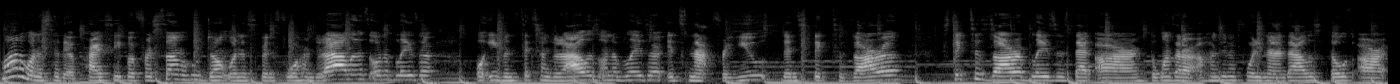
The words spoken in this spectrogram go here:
well, I don't want to say they're pricey, but for some who don't want to spend $400 on a blazer or even $600 on a blazer, it's not for you, then stick to Zara. Stick to Zara blazers that are, the ones that are $149. Those are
